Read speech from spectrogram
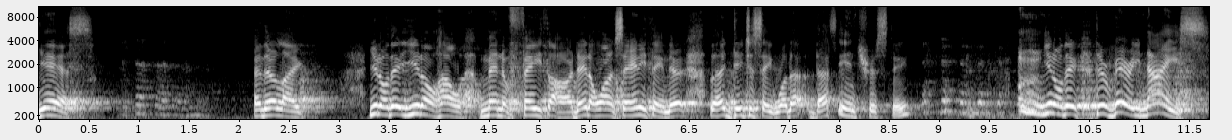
Yes. And they're like, you know, they, you know how men of faith are. They don't want to say anything. They're, they just say, well, that, that's interesting. you know, they, they're very nice.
